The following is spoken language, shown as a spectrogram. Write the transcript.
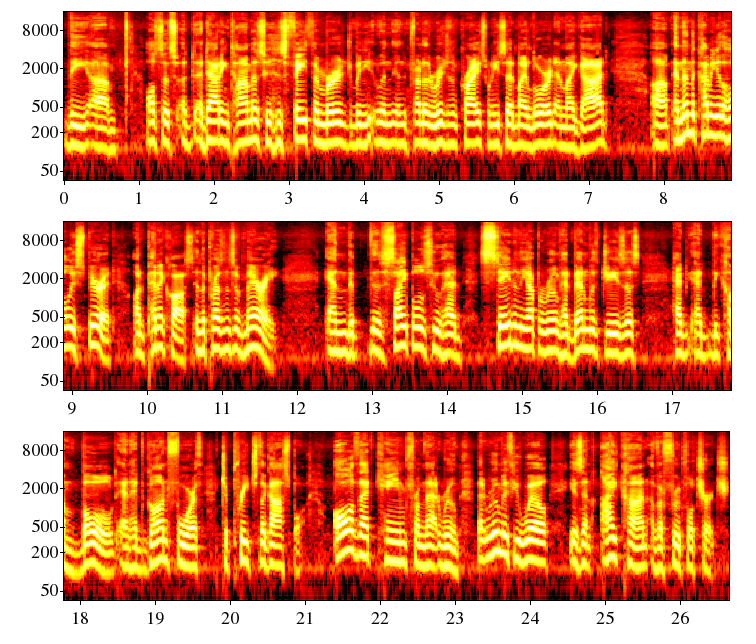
the um, also a, a, doubting Thomas, his faith emerged when, he, when in front of the risen Christ when he said, "My Lord and my God." Uh, and then the coming of the Holy Spirit on Pentecost in the presence of Mary and the, the, disciples who had stayed in the upper room, had been with Jesus, had, had become bold and had gone forth to preach the gospel. All of that came from that room. That room, if you will, is an icon of a fruitful church.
